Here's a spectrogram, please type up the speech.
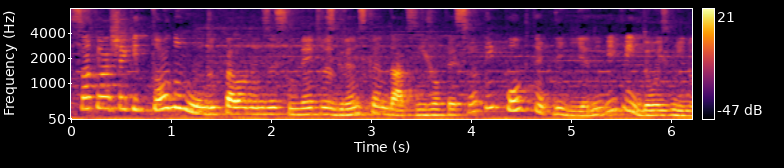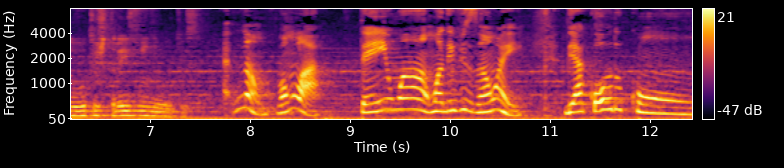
só que eu achei que todo mundo, pelo menos assim, dentre os grandes candidatos em João Pessoa, tem pouco tempo de guia. Ninguém tem dois minutos, três minutos. Não, vamos lá. Tem uma, uma divisão aí. De acordo com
